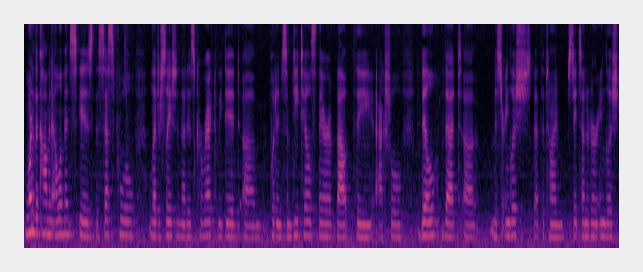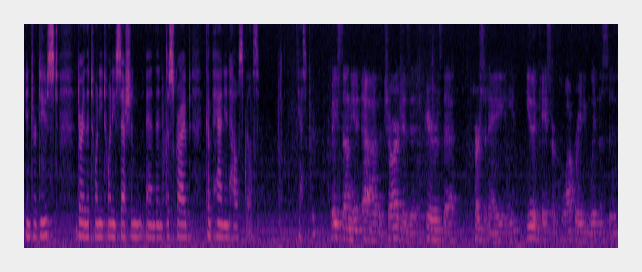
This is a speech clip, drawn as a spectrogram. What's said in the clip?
One of the common elements is the cesspool legislation. That is correct. We did um, put in some details there about the actual bill that uh, Mr. English, at the time State Senator English, introduced during the 2020 session and then described companion House bills. Yes. Based on the, uh, the charges, it appears that person A, in either case, are cooperating witnesses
